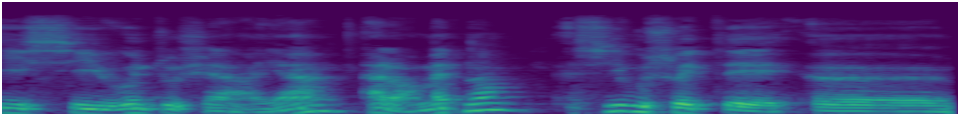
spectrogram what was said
ici, vous ne touchez à rien. Alors maintenant, si vous souhaitez euh,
